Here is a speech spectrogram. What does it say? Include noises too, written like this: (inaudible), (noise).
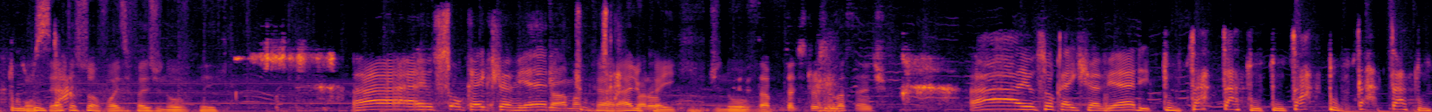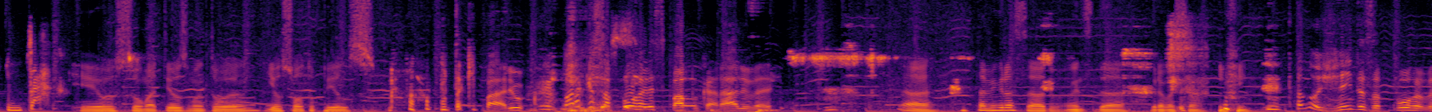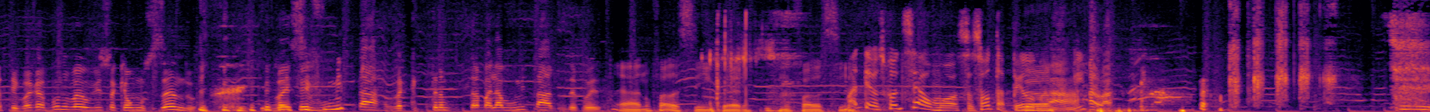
Conserta sua voz e faz de novo, Kaique. Ah, eu sou o Kaique Xavier. Calma. Caralho, Parou. Kaique, de Ele novo. tá, tá distorcendo bastante. Ah, eu sou o Kaique Xavier e. Eu sou o Matheus Mantuan e eu solto pelos. (laughs) Puta que pariu. Para com essa porra desse papo, caralho, velho. Ah, tava engraçado antes da gravação. Enfim. (laughs) Tá nojento essa porra, velho. Vagabundo vai ouvir isso aqui almoçando e vai se vomitar. Vai tra- trabalhar vomitado depois. Ah, não fala assim, cara. Não fala assim. Matheus, quando você almoça, solta pelo, Não. mano. Ah lá.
